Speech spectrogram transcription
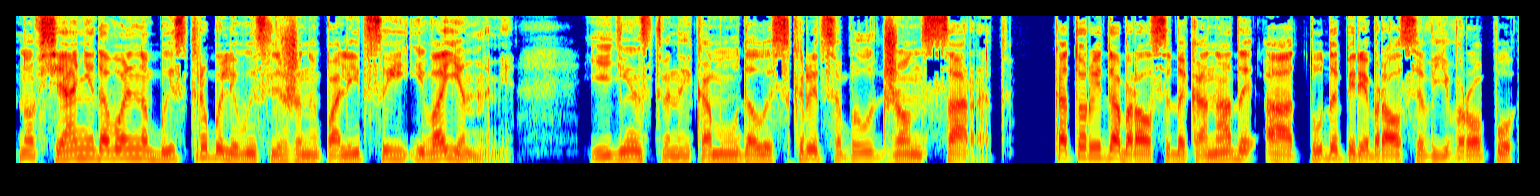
но все они довольно быстро были выслежены полицией и военными. Единственный, кому удалось скрыться, был Джон Саррет, который добрался до Канады, а оттуда перебрался в Европу,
